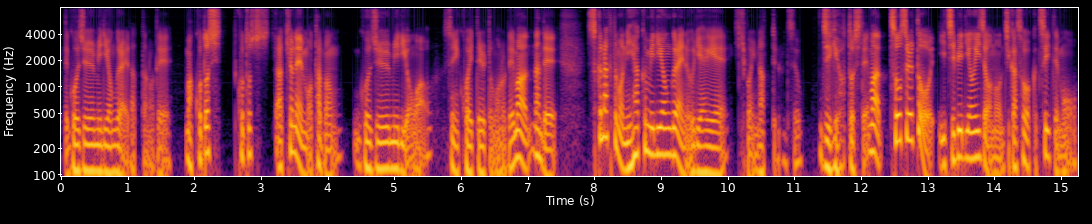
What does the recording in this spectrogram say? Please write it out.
て50 million ぐらいだったので、まあ、今年、今年、あ、去年も多分50 million は普通に超えてると思うので、まあ、なんで、少なくとも200 million ぐらいの売上規模になってるんですよ。事業として。まあ、そうすると、1ビリオン以上の時価総額ついても、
